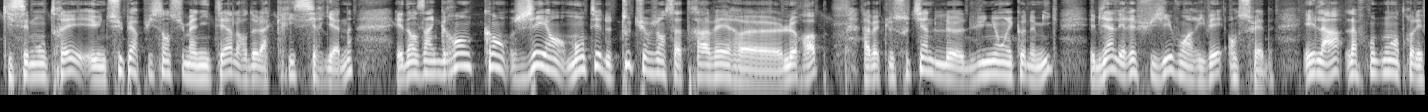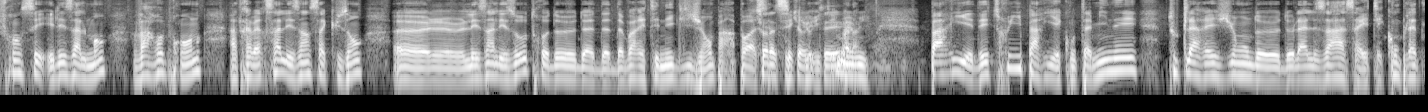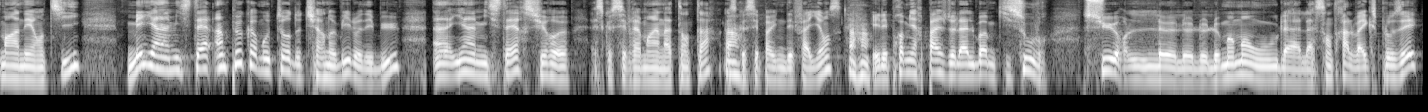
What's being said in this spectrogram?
qui s'est montrée une superpuissance humanitaire lors de la crise syrienne. Et dans un grand camp géant monté de toute urgence à travers euh, l'Europe, avec le soutien de l'Union économique, eh bien, les réfugiés vont arriver en Suède. Et là, l'affrontement entre les Français et les Allemands va reprendre, à travers ça, les uns s'accusant euh, les uns les autres de- d'avoir été négligents par rapport à Sur cette la sécurité, sécurité. oui, Voilà. oui. Paris est détruit, Paris est contaminé, toute la région de, de l'Alsace a été complètement anéantie, mais il y a un mystère, un peu comme autour de Tchernobyl au début, hein, il y a un mystère sur euh, est-ce que c'est vraiment un attentat, est-ce Ah. que c'est pas une défaillance, Ah ah. et les premières pages de l'album qui s'ouvrent sur le, le- le- le moment où la, la centrale va exploser,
